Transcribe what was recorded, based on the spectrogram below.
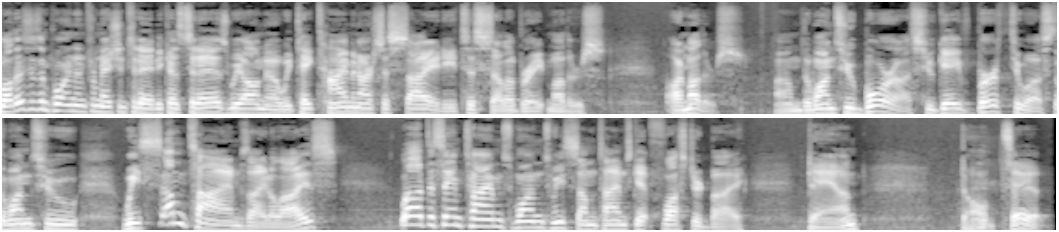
well, this is important information today because today, as we all know, we take time in our society to celebrate mothers, our mothers, um, the ones who bore us, who gave birth to us, the ones who we sometimes idolize, while at the same time, ones we sometimes get flustered by. Dan, don't say it.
